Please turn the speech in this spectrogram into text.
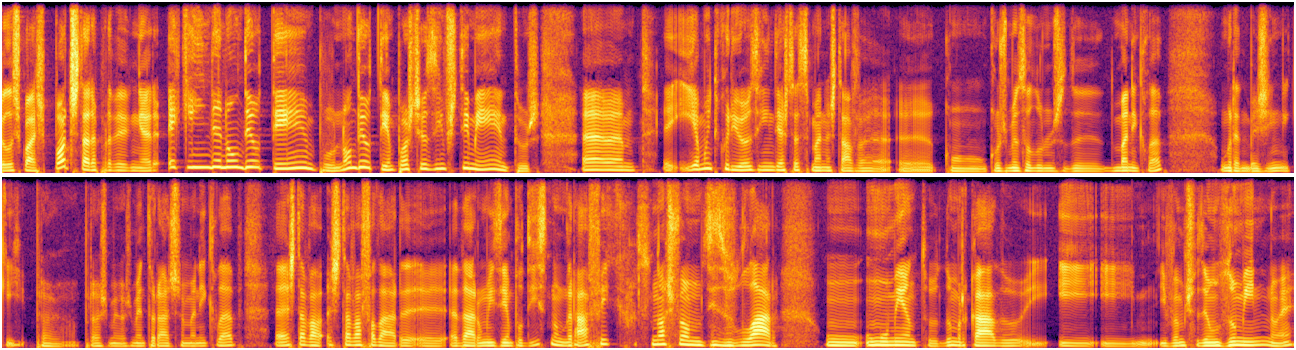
pelas quais pode estar a perder dinheiro é que ainda não deu tempo, não deu tempo aos seus investimentos. Uh, e é muito curioso, ainda esta semana estava uh, com, com os meus alunos de, de Money Club, um grande beijinho aqui para, para os meus mentorados no Money Club, uh, estava, estava a falar, uh, a dar um exemplo disso num gráfico. Se nós formos isolar um, um momento do mercado e, e, e, vamos fazer um zoom in, não é?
